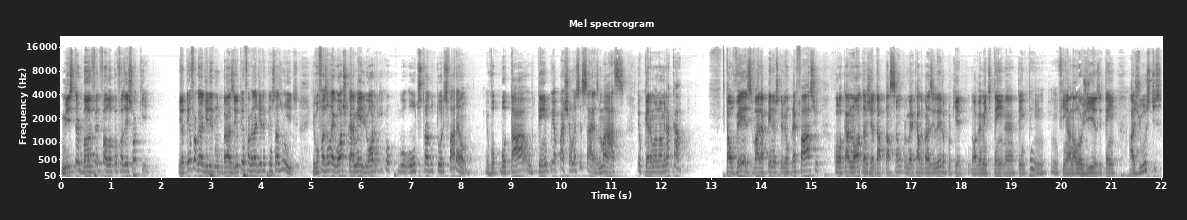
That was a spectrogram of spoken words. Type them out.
Mr. Buffett falou para fazer isso aqui. Eu tenho faculdade de direito no Brasil, tenho faculdade de direito aqui nos Estados Unidos. Eu vou fazer um negócio, cara, melhor do que outros tradutores farão. Eu vou botar o tempo e a paixão necessárias, mas eu quero meu nome na capa. Talvez valha a pena eu escrever um prefácio, colocar notas de adaptação para o mercado brasileiro, porque obviamente tem, né, tem, tem, enfim, analogias e tem ajustes.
